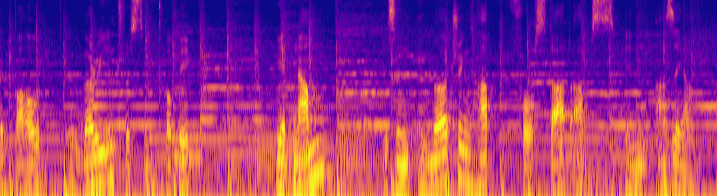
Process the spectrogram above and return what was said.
about a very interesting topic Vietnam is an emerging hub for startups in ASEAN.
